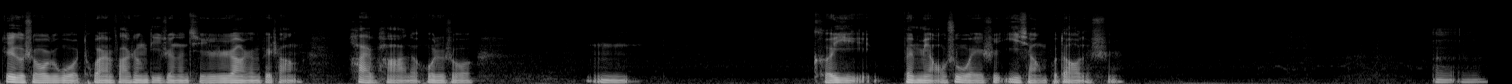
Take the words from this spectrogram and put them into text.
这个时候，如果突然发生地震呢，其实是让人非常害怕的，或者说。嗯，可以被描述为是意想不到的事。嗯嗯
